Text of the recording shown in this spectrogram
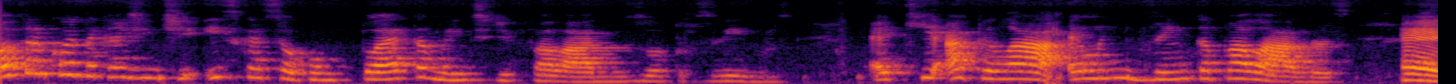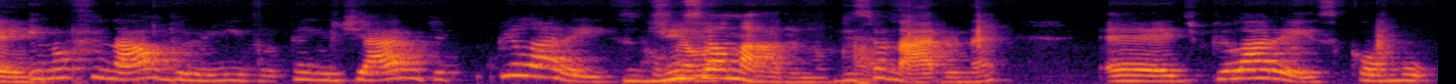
outra coisa que a gente esqueceu completamente de falar nos outros livros é que a Pilar, ela inventa palavras. É, E no final do livro tem o diário de Pilarês. como ela- dicionário, dicionário, né? É, de Pilarês, como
